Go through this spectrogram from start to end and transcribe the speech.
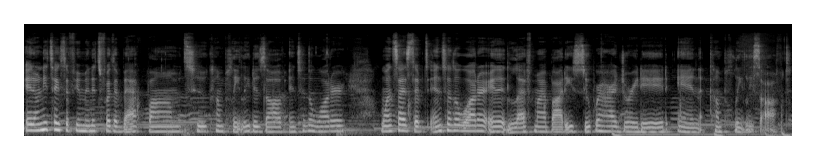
It only takes a few minutes for the bath bomb to completely dissolve into the water. Once I stepped into the water, it left my body super hydrated and completely soft.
